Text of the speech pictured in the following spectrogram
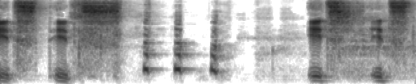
it's it's it's it's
